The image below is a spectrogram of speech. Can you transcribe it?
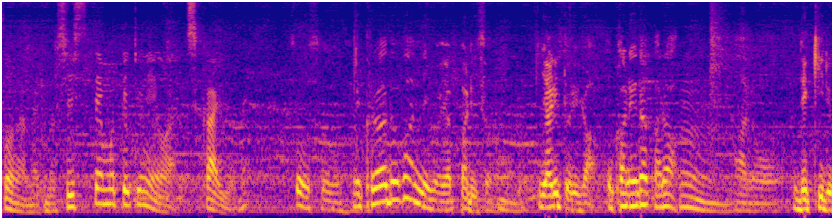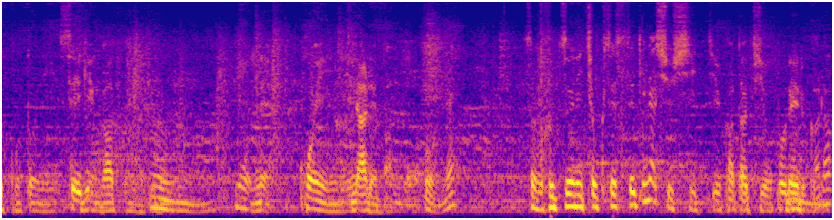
そうなんだけどシステム的には近いよね。そうそう。でクラウドファンディングはやっぱりそのやり取りがお金だから、うん。あのできることに制限があったんだけど、うん。もうねコインになればもうそうね。その普通に直接的な出資っていう形を取れるから、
